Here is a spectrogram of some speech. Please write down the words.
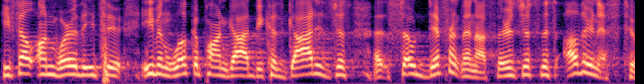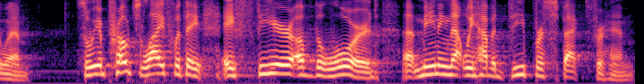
He felt unworthy to even look upon God because God is just uh, so different than us. There's just this otherness to him. So we approach life with a, a fear of the Lord, uh, meaning that we have a deep respect for him.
